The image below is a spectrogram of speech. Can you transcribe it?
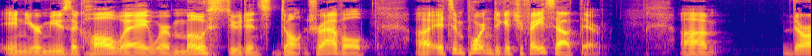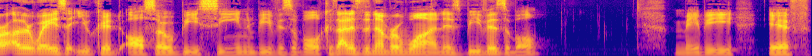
in your music hallway where most students don't travel, uh, it's important to get your face out there. Um, there are other ways that you could also be seen and be visible because that is the number one is be visible maybe if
